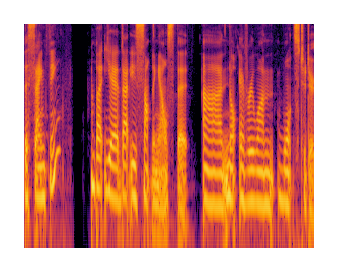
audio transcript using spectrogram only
the same thing. But yeah, that is something else that uh, not everyone wants to do.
